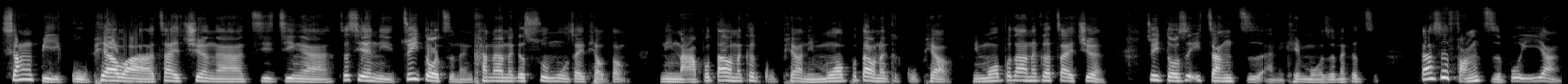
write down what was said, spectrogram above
相比股票啊、债券啊、基金啊这些，你最多只能看到那个数目在跳动，你拿不到那个股票，你摸不到那个股票，你摸不到那个债券，最多是一张纸啊，你可以摸着那个纸。但是房子不一样，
